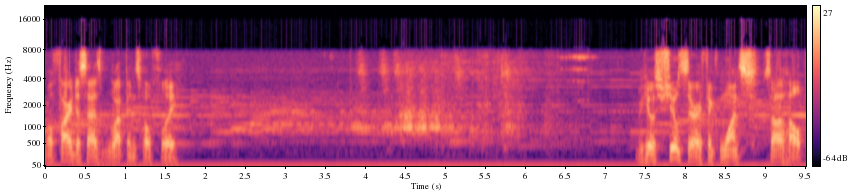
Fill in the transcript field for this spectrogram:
We'll fire this as weapons, hopefully. We heal shields there, I think, once, so that'll help.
